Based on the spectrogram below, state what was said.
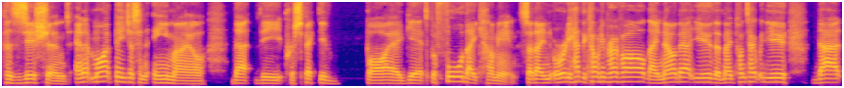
positioned, and it might be just an email that the prospective buyer gets before they come in. So they already had the company profile, they know about you, they've made contact with you. That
